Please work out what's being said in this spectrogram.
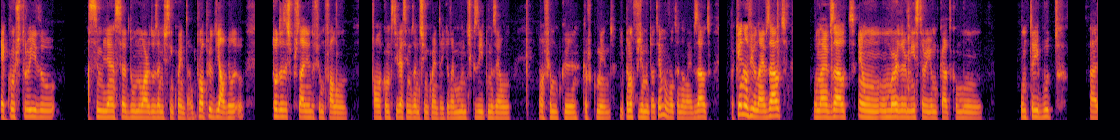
é construído à semelhança do noir dos anos 50. O próprio diálogo, todas as personagens do filme falam, falam como se estivessem nos anos 50. Aquilo é muito esquisito, mas é um, é um filme que, que recomendo. E para não fugir muito ao tema, voltando ao Knives Out, para quem não viu Knives Out, o Knives Out é um, um murder mystery um bocado como um, um tributo as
